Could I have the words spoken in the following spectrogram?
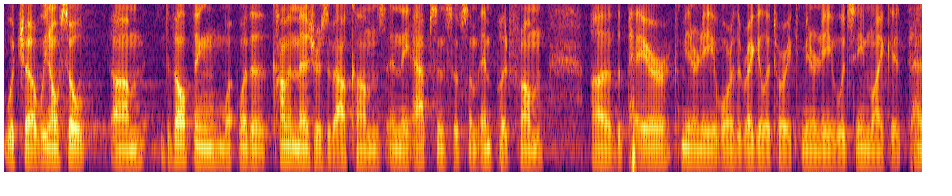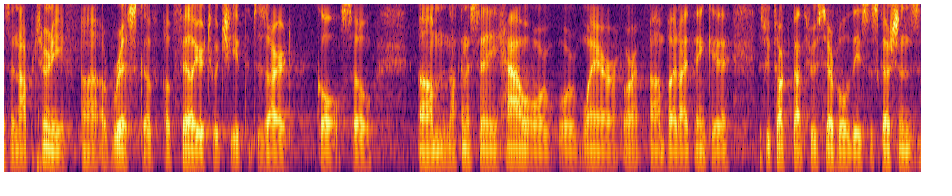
which, uh, you know, so um, developing what the common measures of outcomes in the absence of some input from uh, the payer community or the regulatory community would seem like it has an opportunity, uh, a risk of, of failure to achieve the desired goal. So um, not going to say how or, or where, or, uh, but I think, uh, as we've talked about through several of these discussions,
